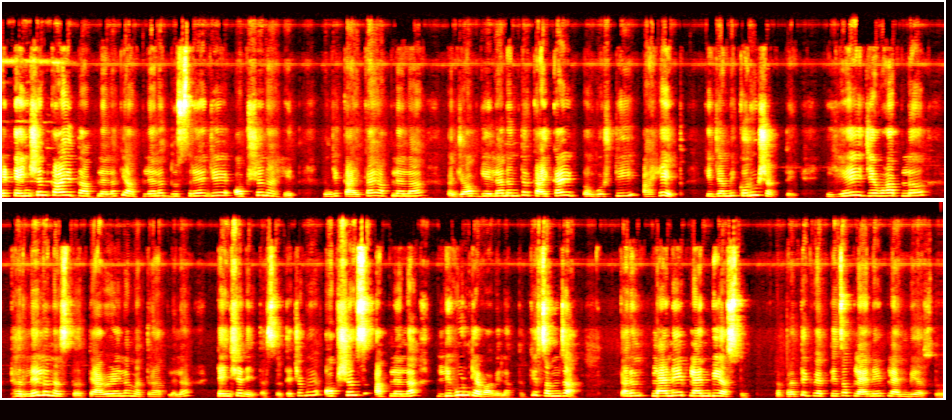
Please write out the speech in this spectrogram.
हे टेन्शन काय येतं आपल्याला? की आपल्याला दुसरे जे ऑप्शन आहेत म्हणजे काय काय आपल्याला जॉब गेल्यानंतर काय काय गोष्टी आहेत की ज्या मी करू शकते हे जेव्हा आपलं ठरलेलं नसतं त्यावेळेला मात्र आपल्याला टेन्शन येत असतं. त्याच्यामुळे ऑप्शन्स आपल्याला लिहून ठेवावे लागतात. की समजा कारण प्लॅन ए प्लॅन बी असतो. तर प्रत्येक व्यक्तीचा प्लॅन ए प्लॅन बी असतो.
